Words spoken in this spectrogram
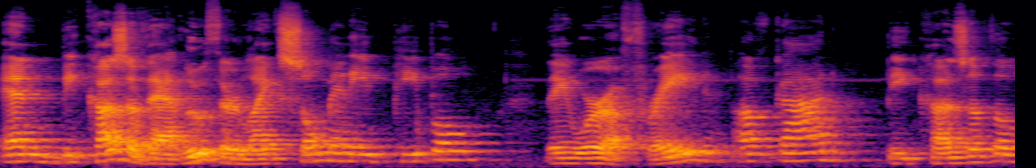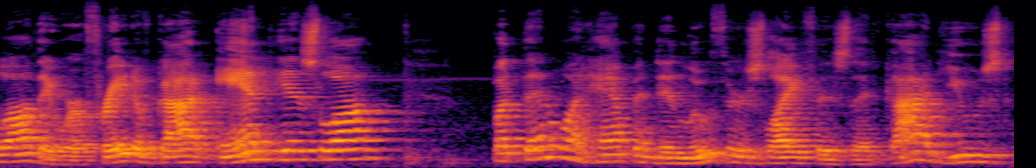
And because of that, Luther, like so many people, they were afraid of God because of the law. They were afraid of God and His law. But then what happened in Luther's life is that God used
